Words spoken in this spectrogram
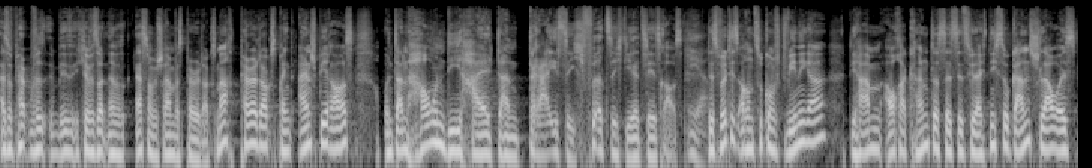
also ich glaube, wir sollten erstmal beschreiben, was Paradox macht. Paradox bringt ein Spiel raus und dann hauen die halt dann 30, 40 DLCs raus. Ja. Das wird jetzt auch in Zukunft weniger. Die haben auch erkannt, dass das jetzt vielleicht nicht so ganz schlau ist,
